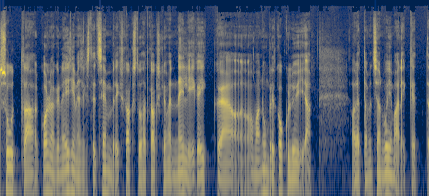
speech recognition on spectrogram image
suuta kolmekümne esimeseks detsembriks kaks tuhat kakskümmend neli kõik oma numbrid kokku lüüa, oletame, et see on võimalik, et,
